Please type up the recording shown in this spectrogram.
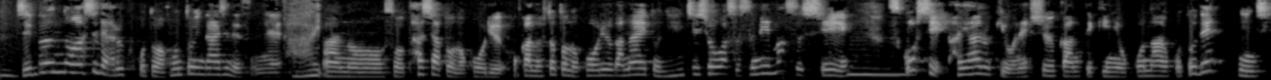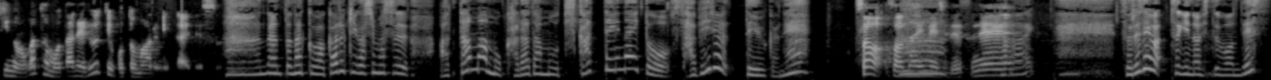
うん、自分の足で歩くことは本当に大事ですね。はい、あのそう他者との交流、他の人との交流がないと認知症は進みますし、うん、少し早歩きをね習慣的に行うことで認知機能が保たれるっていうこともあるみたいです。あなんとなくわかる気がします。頭も体も使っていないと錆びるっていうかね。そう、そんなイメージですね。はい。それでは次の質問です。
